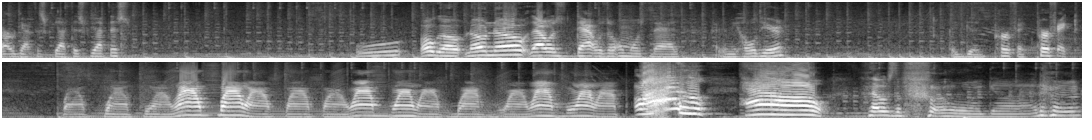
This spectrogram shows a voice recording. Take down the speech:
Alright, we got this, we got this, we got this. Ooh, oh go, no, no, that was, that was almost bad. Let me hold here. Okay, good, perfect, perfect. Wow. How? That was the, oh my god.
